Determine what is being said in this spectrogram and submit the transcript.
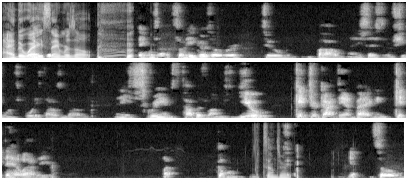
either way, same result. same result. So he goes over to Bob and he says, oh, "She wants forty thousand dollars," and he screams top of his lungs, "You get your goddamn bag and get the hell out of here!" Go on. That sounds right. Yep. So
